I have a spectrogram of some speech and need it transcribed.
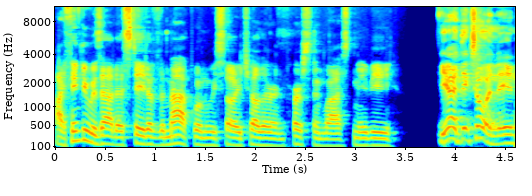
I think it was at a state of the map when we saw each other in person last, maybe. Yeah, I think so. In, in,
